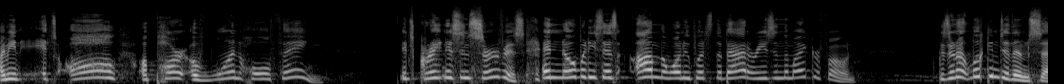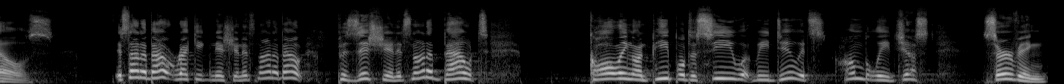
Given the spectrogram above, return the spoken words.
I mean, it's all a part of one whole thing. It's greatness in service. And nobody says, I'm the one who puts the batteries in the microphone because they're not looking to themselves. It's not about recognition, it's not about position, it's not about calling on people to see what we do. It's humbly just serving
